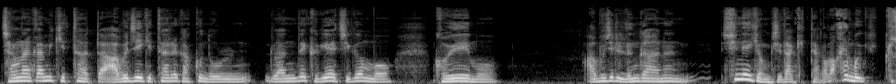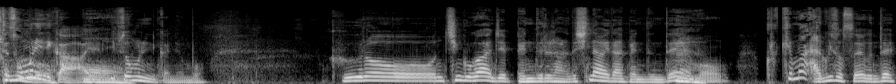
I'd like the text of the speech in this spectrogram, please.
장난감이 기타였다. 아버지의 기타를 갖고 놀았는데 그게 지금 뭐 거의 뭐 아버지를 능가하는 신의 경지다 기타가 막 뭐 그때 소문으로. 소문이니까 예, 어. 입소문이니까요. 뭐 그런 친구가 이제 밴드를 하는데 신화이라는 밴드인데 네. 뭐 그렇게만 알고 있었어요. 근데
